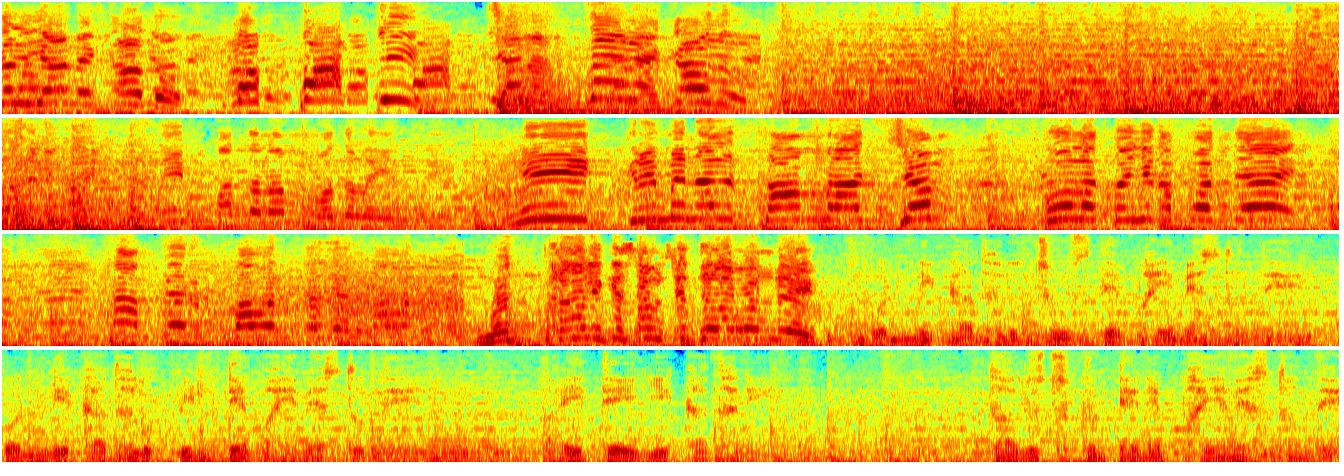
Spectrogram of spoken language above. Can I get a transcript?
కళ్యాణే కాదు మా పార్టీ జనసేనే కాదు. నీ పతనం మొదలైంది. నీ క్రిమినల్ సామ్రాజ్యం కూల తొయ్యకపోతే నా పేరు పవన్ కళ్యాణ్. మొత్తానికి సంసిద్ధంగా కొన్ని కథలు చూస్తే భయమేస్తుంది కొన్ని కథలు వింటే భయమేస్తుంది. అయితే ఈ కథని తలుచుకుంటేనే భయమేస్తుంది.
